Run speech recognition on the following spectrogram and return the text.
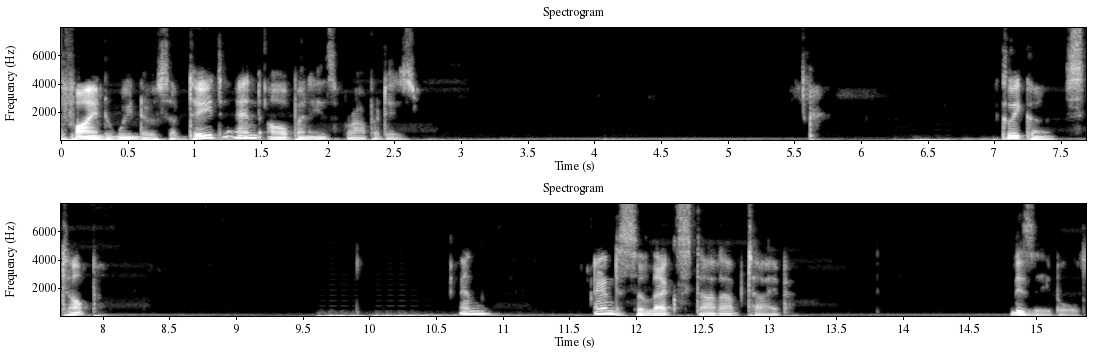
Find Windows Update and open its properties. Click on Stop and, and select Startup Type Disabled.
